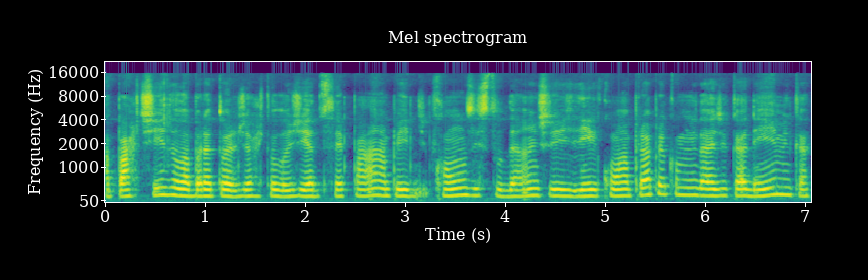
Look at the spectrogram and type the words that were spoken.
A partir do laboratório de arqueologia do CEPAP, com os estudantes e com a própria comunidade acadêmica,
